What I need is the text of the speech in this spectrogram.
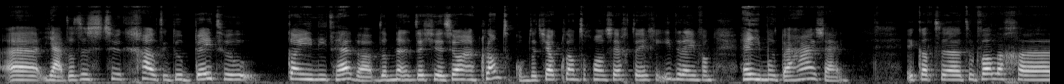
Uh, ja, dat is natuurlijk goud. Ik doe beter kan je niet hebben. Dat, dat je zo aan klanten komt. Dat jouw klanten gewoon zegt tegen iedereen van... hé, hey, je moet bij haar zijn. Ik had uh, toevallig... Uh,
